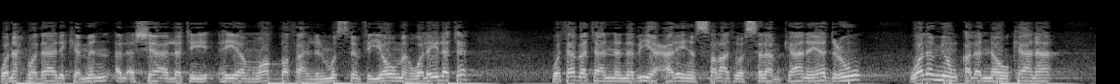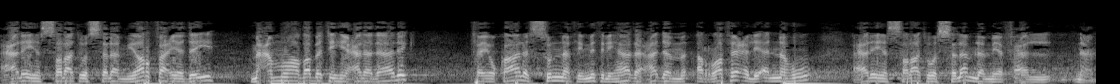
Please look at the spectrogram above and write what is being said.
ونحو ذلك من الأشياء التي هي موظفة للمسلم في يومه وليلته. وثبت أن النبي عليه الصلاة والسلام كان يدعو ولم ينقل أنه كان عليه الصلاة والسلام يرفع يديه مع مواظبته على ذلك. فيقال السنة في مثل هذا عدم الرفع لأنه عليه الصلاة والسلام لم يفعل. نعم.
